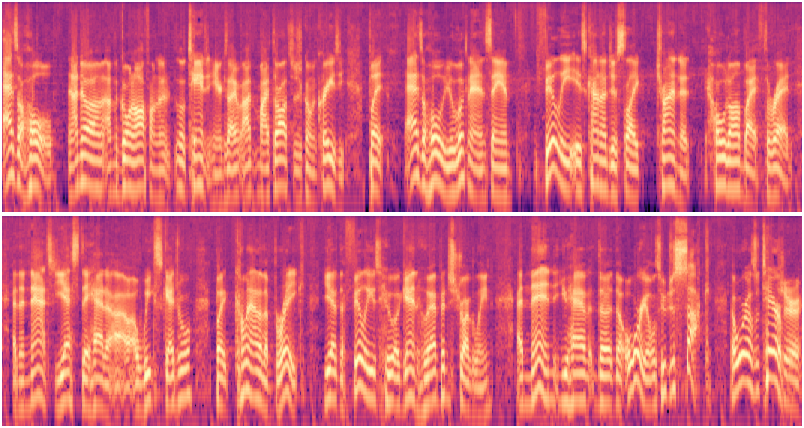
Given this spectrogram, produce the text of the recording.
as a whole, and I know I'm, I'm going off on a little tangent here because I, I, my thoughts are just going crazy. But as a whole, you're looking at it and saying Philly is kind of just like trying to hold on by a thread. And the Nats, yes, they had a, a weak schedule, but coming out of the break, you have the Phillies, who again, who have been struggling, and then you have the the Orioles, who just suck. The Orioles are terrible. Sure.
